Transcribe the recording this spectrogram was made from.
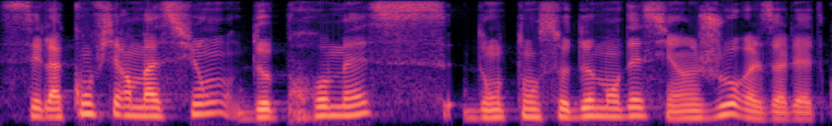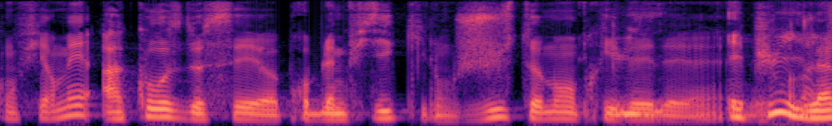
c'est la confirmation de promesses dont on se demandait si un jour elles allaient être confirmées à cause de ces euh, problèmes physiques qui l'ont justement privé des. Et puis, il a,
